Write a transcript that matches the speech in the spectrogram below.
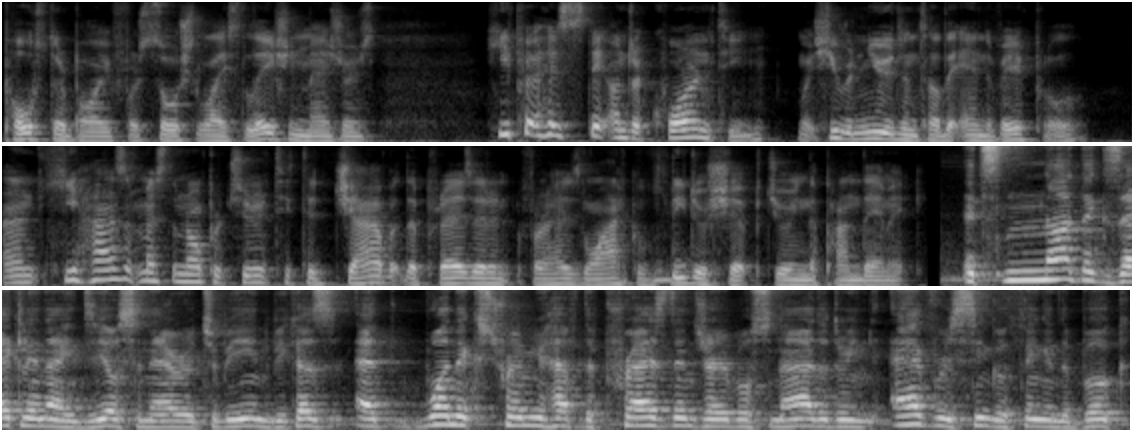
poster boy for social isolation measures. He put his state under quarantine, which he renewed until the end of April, and he hasn't missed an opportunity to jab at the president for his lack of leadership during the pandemic. It's not exactly an ideal scenario to be in because at one extreme you have the president Jair Bolsonaro doing every single thing in the book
